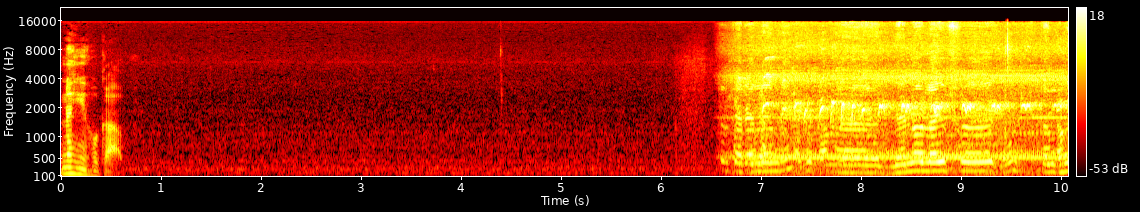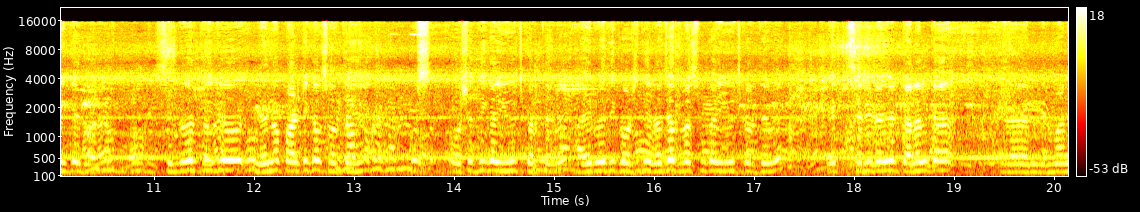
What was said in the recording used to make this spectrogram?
नहीं होगा। में नैनो लाइफ कंपनी के द्वारा सिल्वर की जो नैनो पार्टिकल्स होते हैं, उस औषधि का यूज़ करते हुए, आयुर्वेदिक औषधि रजत भस्म का यूज़ करते हुए एक सैनिटाइजर टनल का निर्माण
